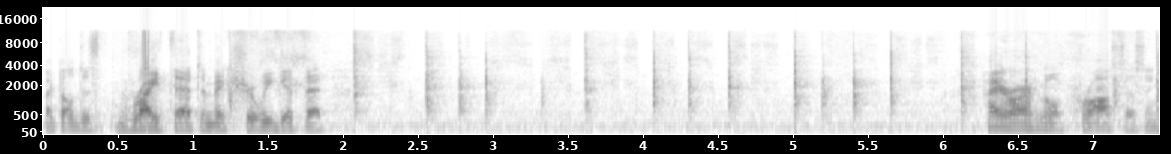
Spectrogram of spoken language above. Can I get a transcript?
fact, I'll just write that to make sure we get that hierarchical processing.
